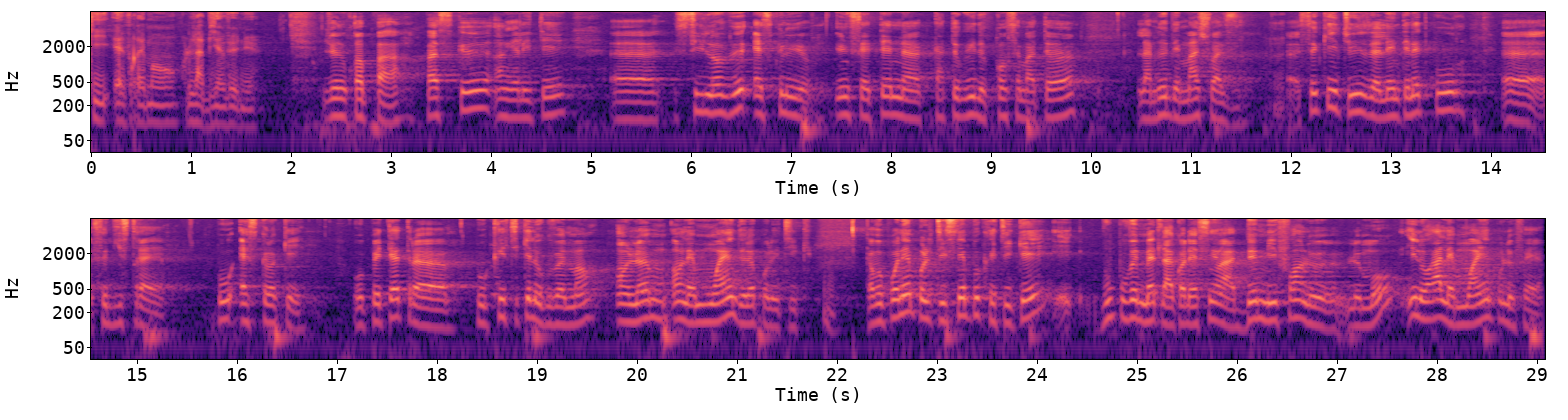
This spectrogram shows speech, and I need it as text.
qui est vraiment la bienvenue? Je ne crois pas, parce que en réalité, si l'on veut exclure une certaine catégorie de consommateurs, la mesure est mal choisie. Ceux qui utilisent l'Internet pour se distraire, pour escroquer, ou peut-être euh, pour critiquer le gouvernement, ont, leur- ont les moyens de leur politique. Quand vous prenez un politicien pour critiquer, vous pouvez mettre la connexion à 2000 francs le, le mot, il aura les moyens pour le faire.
